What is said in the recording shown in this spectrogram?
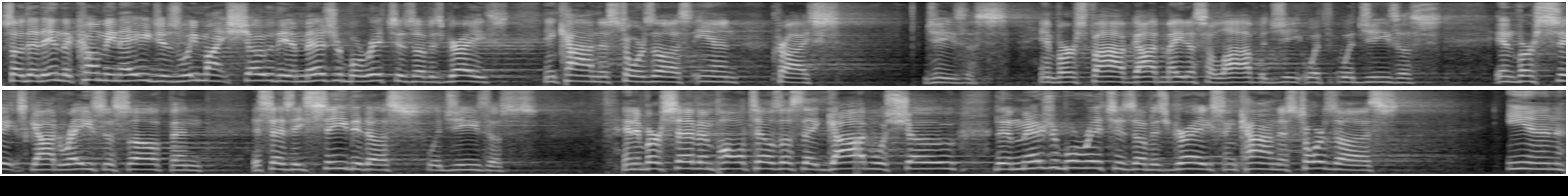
so that in the coming ages we might show the immeasurable riches of his grace and kindness towards us in Christ Jesus. In verse 5, God made us alive with, with, with Jesus. In verse 6, God raised us up, and it says he seated us with Jesus. And in verse 7, Paul tells us that God will show the immeasurable riches of his grace and kindness towards us in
